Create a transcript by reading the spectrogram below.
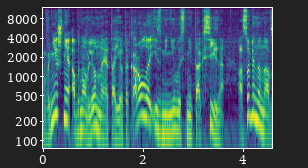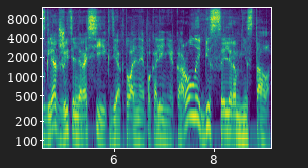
Внешне обновленная Toyota Corolla изменилась не так сильно, особенно на взгляд жителя России, где актуальное поколение Corolla бестселлером не стало.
